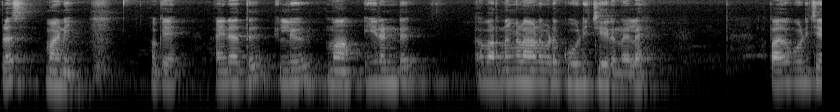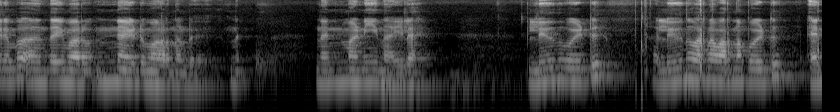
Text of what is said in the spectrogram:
പ്ലസ് മണി. ഓക്കെ? അതിന്റെ അകത്ത് ൽ മ ഈ രണ്ട് വർണങ്ങളാണ് ഇവിടെ കൂടിച്ചേരുന്നത് അല്ലേ? അപ്പോൾ അത് കൂടിച്ചേരുമ്പോൾ അതെന്തായി മാറും? ഇന്നായിട്ട് മാറുന്നുണ്ട്. നെന്മണി എന്നായി അല്ലേ? ൽ എന്ന് പോയിട്ട് ൽ എന്ന് പറഞ്ഞ വർണം പോയിട്ട് എൻ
